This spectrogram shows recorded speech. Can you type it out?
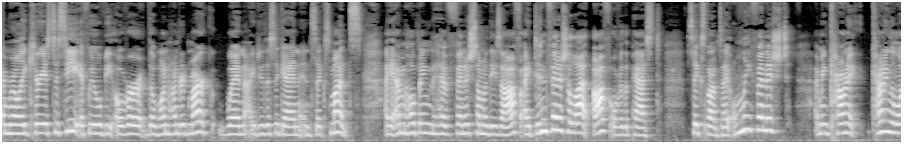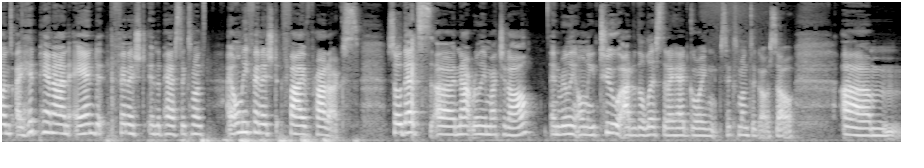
I'm really curious to see if we will be over the 100 mark when I do this again in six months. I am hoping to have finished some of these off. I didn't finish a lot off over the past six months. I only finished, I mean, counting, counting the ones I hit pan on and finished in the past six months, I only finished five products. So that's uh, not really much at all. And really only two out of the list that I had going six months ago. So um,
